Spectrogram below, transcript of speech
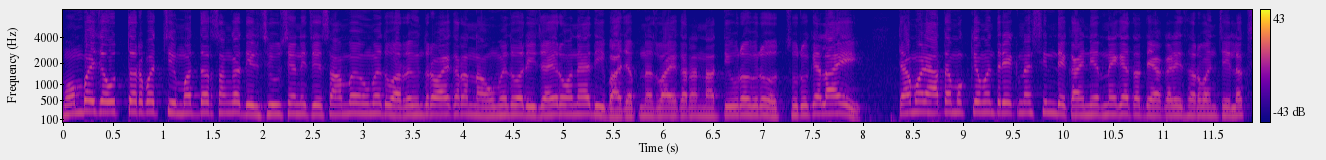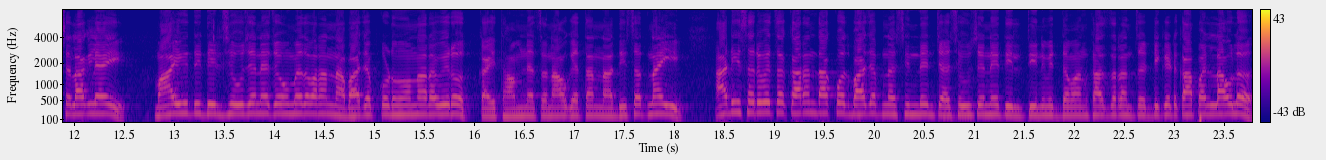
मुंबईच्या उत्तर पश्चिम मतदारसंघातील शिवसेनेचे संभाव्य उमेदवार रवींद्र वायकरांना उमेदवारी जाहीर होण्याआधी भाजपनंच वायकरांना तीव्र विरोध सुरू केला आहे. त्यामुळे आता मुख्यमंत्री एकनाथ शिंदे काय निर्णय घेतात याकडे सर्वांचे लक्ष लागले आहे. महायुतीतील शिवसेनेच्या उमेदवारांना भाजपकडून होणारा विरोध काही थांबण्याचं नाव घेताना दिसत नाही. आधी सर्वेचं कारण दाखवत भाजपनं शिंदेच्या शिवसेनेतील तीन विद्यमान खासदारांचं तिकीट कापायला लावलं.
